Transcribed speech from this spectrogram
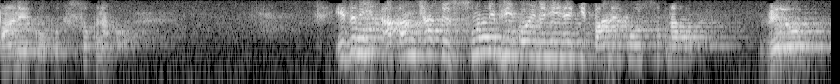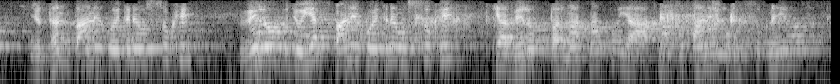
पाने को उत्सुक ना हो। इतनी आकांक्षा से शून्य भी कोई नहीं है कि पाने को उत्सुक ना हो। वे लोग जो धन पाने को इतने उत्सुक हैं, वे लोग जो यश पाने को इतने उत्सुक हैं, क्या वे लोग परमात्मा को या आत्मा को पाने को उत्सुक नहीं हो सकते?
